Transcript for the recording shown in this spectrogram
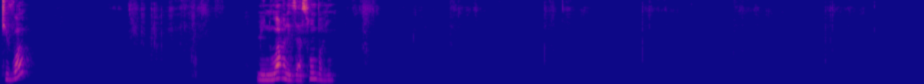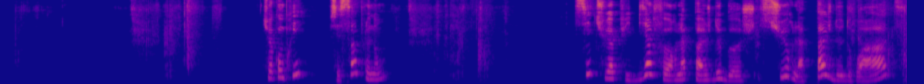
Tu vois? Le noir les assombrit. Tu as compris? C'est simple, non? Si tu appuies bien fort la page de gauche sur la page de droite,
